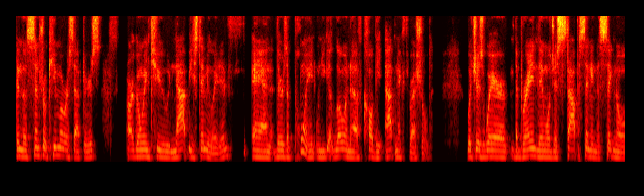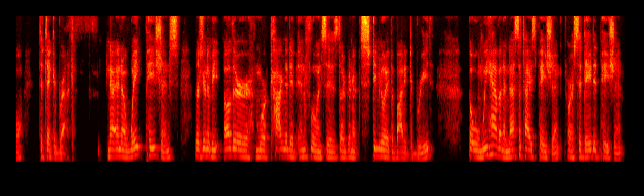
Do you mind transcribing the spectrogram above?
then those central chemoreceptors are going to not be stimulated. And there's a point when you get low enough called the apneic threshold, which is where the brain then will just stop sending the signal to take a breath. Now, in awake patients, there's going to be other more cognitive influences that are going to stimulate the body to breathe. But when we have an anesthetized patient or a sedated patient,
